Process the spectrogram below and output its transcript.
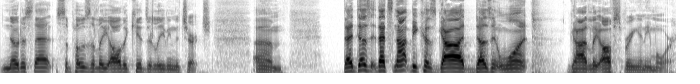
noticed that? Supposedly, all the kids are leaving the church. Um, that does, that's not because God doesn't want godly offspring anymore.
